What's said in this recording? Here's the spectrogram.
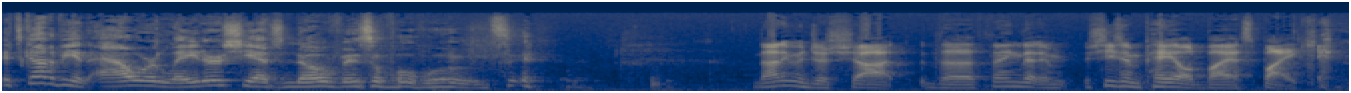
it's got to be an hour later. She has no visible wounds. Not even just shot. The thing that im- she's impaled by a spike.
